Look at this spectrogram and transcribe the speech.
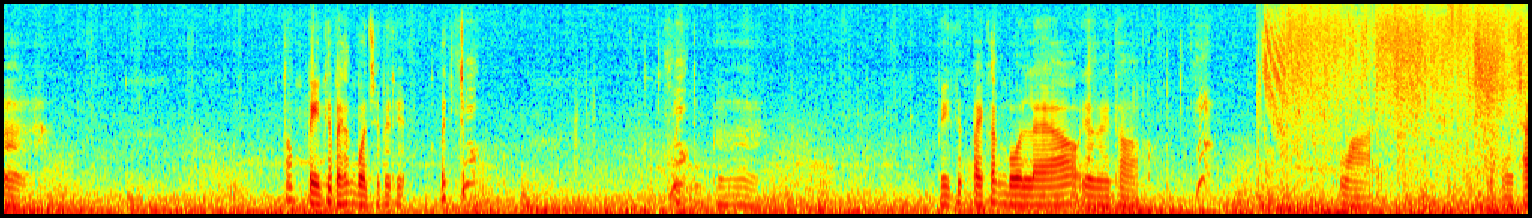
อ่า ต้องปีนขึ้นไปข้างบนใช่ไหมเนี่ยเฮ้ยจ๊บอ่า ปีนขึ้นไปข้างบนแล้วยังไงต่อวายโอ้โหใช้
